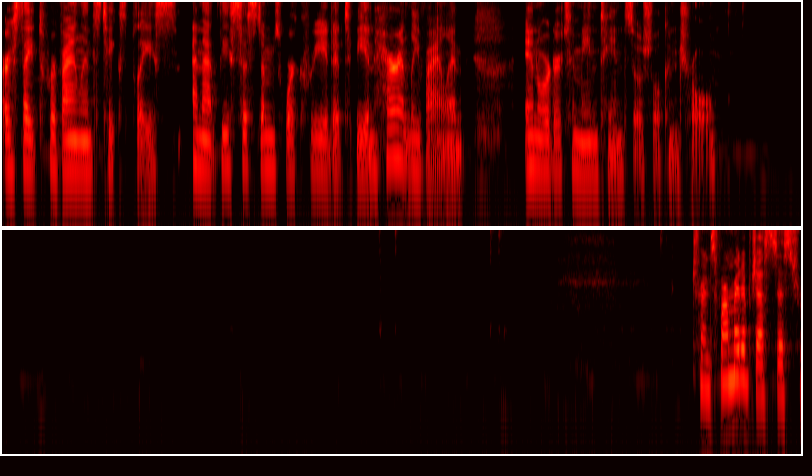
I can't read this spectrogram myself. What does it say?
are sites where violence takes place, and that these systems were created to be inherently violent in order to maintain social control. Transformative justice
